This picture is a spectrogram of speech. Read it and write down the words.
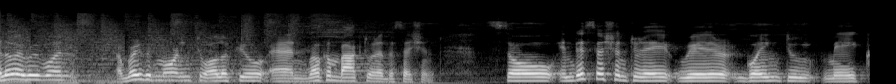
Hello everyone, a very good morning to all of you and welcome back to another session. So in this session today we're going to make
